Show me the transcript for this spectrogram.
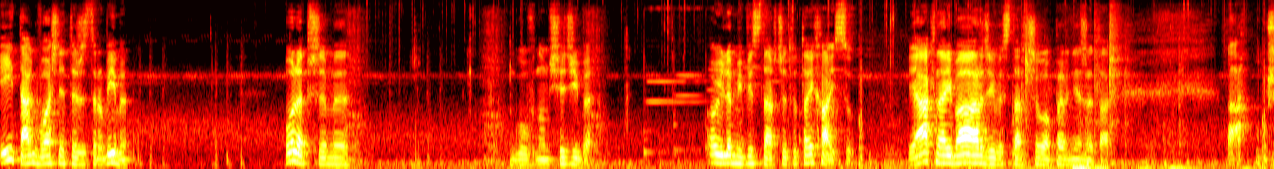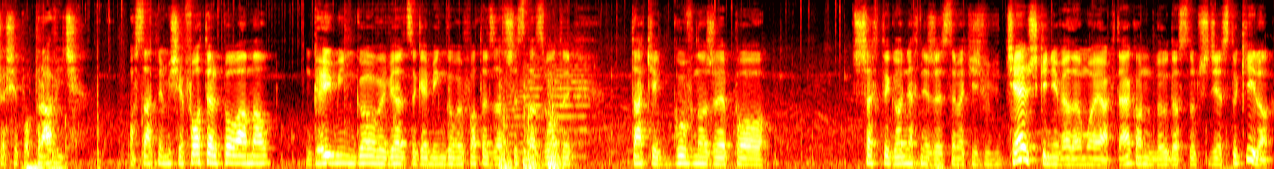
I tak właśnie też zrobimy. Ulepszymy główną siedzibę. O ile mi wystarczy tutaj hajsu. Jak najbardziej wystarczyło, pewnie, że tak. A, muszę się poprawić. Ostatnio mi się fotel połamał. Gamingowy, wielce gamingowy fotel za 300 zł. Takie gówno, że po trzech tygodniach, nie że jestem jakiś ciężki, nie wiadomo jak, tak? On był do 130 kg.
